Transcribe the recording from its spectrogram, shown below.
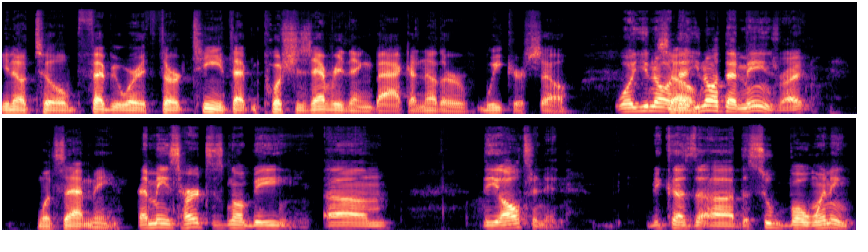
you know, till February 13th, that pushes everything back another week or so. well you know So- that, you know what that means right What's that mean? that means Hurts is going to be um the alternate because uh the Super Bowl winning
